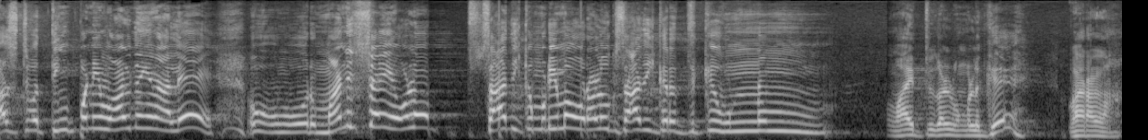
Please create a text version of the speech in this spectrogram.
பாசிட்டிவாக திங்க் பண்ணி வாழ்ந்தீங்கனாலே ஒரு மனுஷன் எவ்வளோ சாதிக்க முடியுமோ ஓரளவுக்கு சாதிக்கிறதுக்கு இன்னும் வாய்ப்புகள் உங்களுக்கு வரலாம்.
